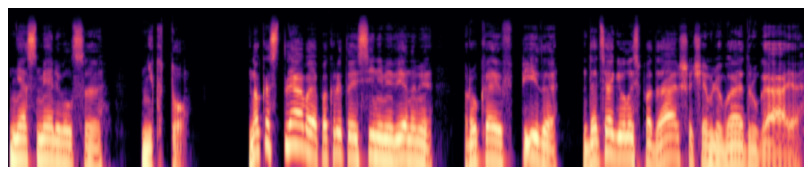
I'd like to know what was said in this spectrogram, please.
не осмеливался никто. Но костлявая, покрытая синими венами, рука Эвпида дотягивалась подальше, чем любая другая.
